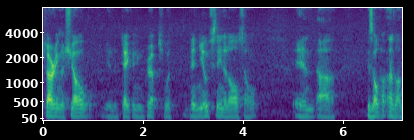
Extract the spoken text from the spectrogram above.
starting to show and taking grips with, and you've seen it also, and. Uh, is a, a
